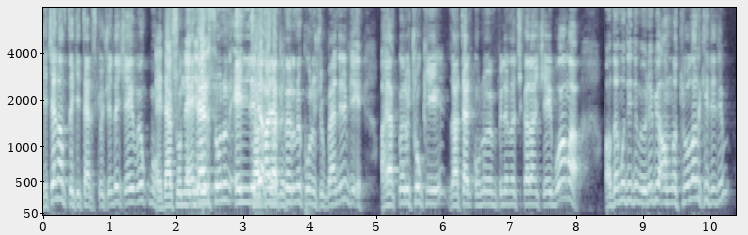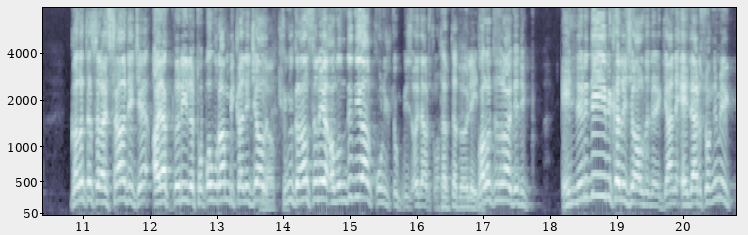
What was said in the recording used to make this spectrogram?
geçen haftaki ters köşede şey yok mu? Ederson'un elleri- Ederson'un elleri Tabii, tabii. ayaklarını konuştuk. Ben dedim ki ayakları çok iyi. Zaten onu ön plana çıkaran şey bu ama adamı dedim öyle bir anlatıyorlar ki dedim. Galatasaray sadece ayaklarıyla topa vuran bir kaleci aldı. Yok. Çünkü Galatasaray'a alındı diye konuştuk biz Ederson'u. Tabii tabii öyleydi. Galatasaray dedik. Elleri de iyi bir kaleci aldı dedik. Yani Ederson değil mi?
